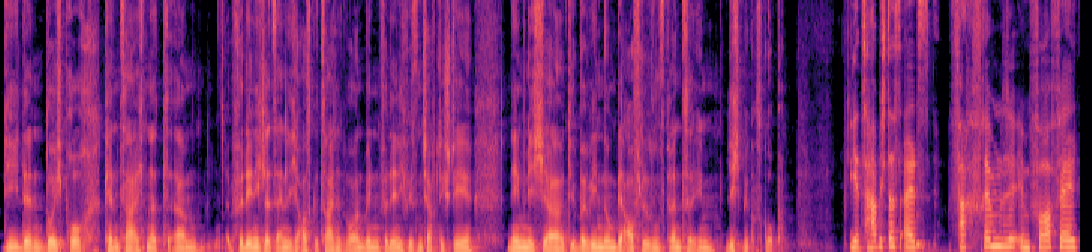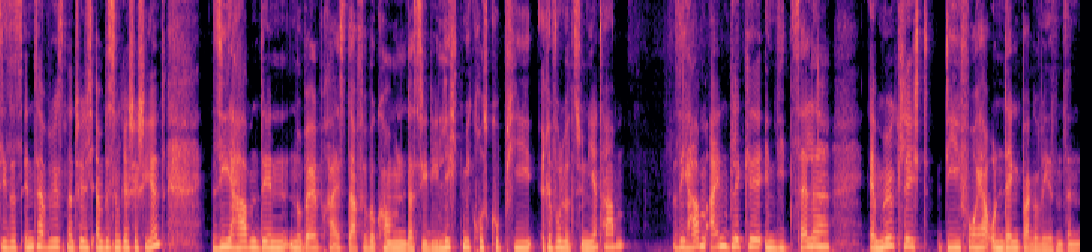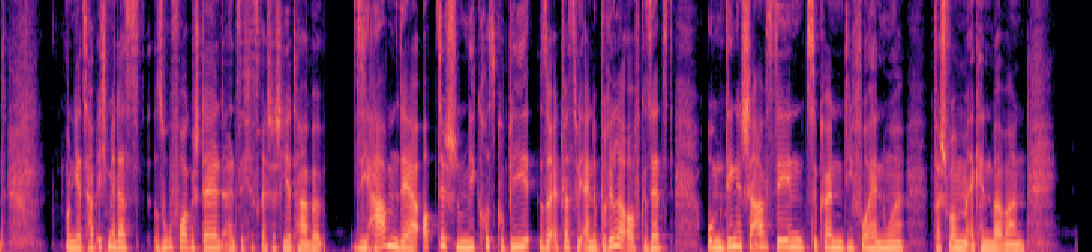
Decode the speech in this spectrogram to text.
die den Durchbruch kennzeichnet, ähm, für den ich letztendlich ausgezeichnet worden bin, für den ich wissenschaftlich stehe, nämlich äh, die Überwindung der Auflösungsgrenze im Lichtmikroskop. Jetzt habe ich das als Fachfremde im Vorfeld dieses Interviews natürlich ein bisschen recherchiert. Sie haben den Nobelpreis dafür bekommen, dass Sie die Lichtmikroskopie revolutioniert haben. Sie haben Einblicke in die Zelle ermöglicht, die vorher undenkbar gewesen sind. Und jetzt habe ich mir das so vorgestellt, als ich es recherchiert habe. Sie haben der optischen Mikroskopie so etwas wie eine Brille aufgesetzt, um Dinge scharf sehen zu können, die vorher nur verschwommen erkennbar waren.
